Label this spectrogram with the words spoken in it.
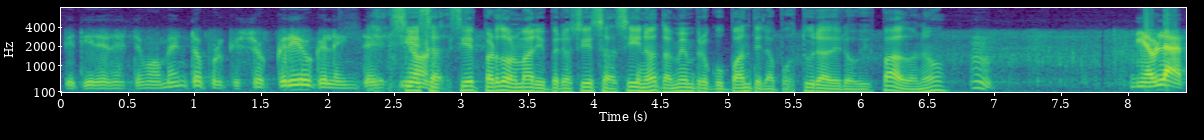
que tiene en este momento, porque yo creo que la intención... Eh, si es, perdón, Mari, pero si es así, ¿no? También preocupante la postura del obispado, ¿no? Mm, ni hablar.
